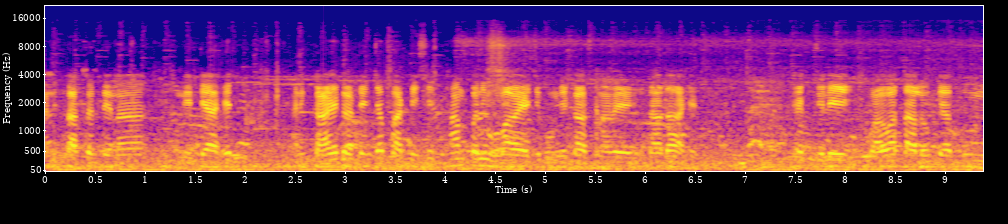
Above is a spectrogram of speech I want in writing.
आणि ताकद देणारा नेते आहेत आणि कार्यकर्त्यांच्या पाठीशी ठामपणे उभा राहायची भूमिका असणारे दादा आहेत. ॲक्च्युली वाळवा तालुक्यातून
